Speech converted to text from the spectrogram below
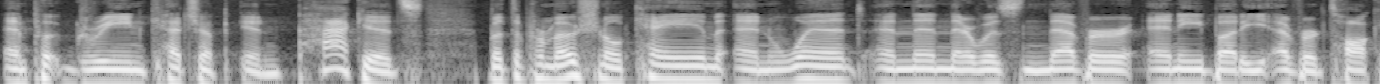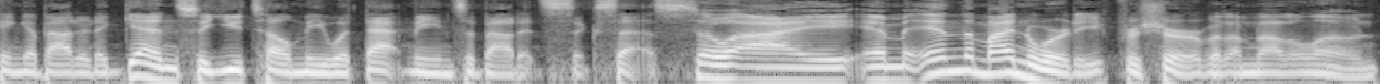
and put green ketchup in packets. But the promotional came and went, and then there was never anybody ever talking about it again. So you tell me what that means about its success. So I am in the minority for sure, but I'm not alone.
